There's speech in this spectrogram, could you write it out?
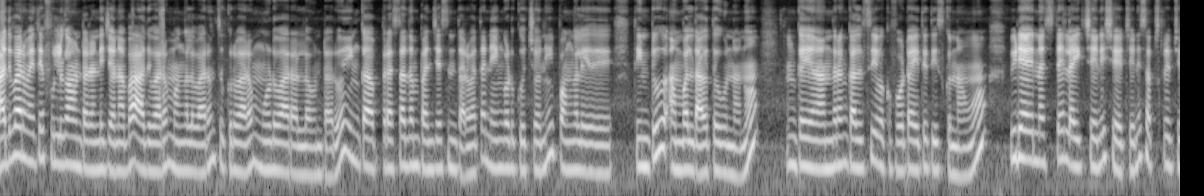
ఆదివారం అయితే ఫుల్గా ఉంటారండి జనాభా. ఆదివారం మంగళవారం శుక్రవారం మూడు వారాల్లో ఉంటారు. ఇంకా ప్రసాదం పనిచేసిన తర్వాత నేను కూడా కూర్చొని పొంగలి తింటూ అంబలి తాగుతూ ఉన్నాను. ఇంకా అందరం కలిసి ఒక ఫోటో అయితే తీసుకున్నాము. వీడియో నచ్చితే లైక్ చేయండి షేర్ చేయండి సబ్స్క్రైబ్ చేయండి.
